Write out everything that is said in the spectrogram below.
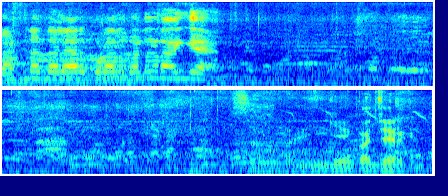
கட்டினத்தால யாரும் கூடாது கட்டுங்கடா இங்க. இங்கேயும் கொஞ்சம் இருக்குது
